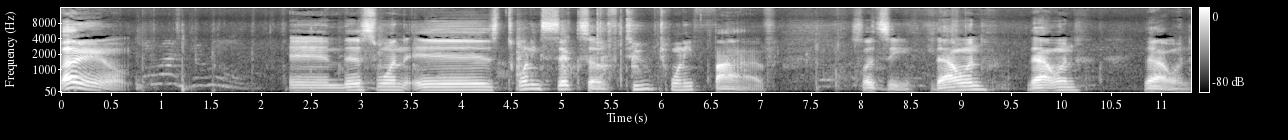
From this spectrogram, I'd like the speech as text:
Bam. And this one is 26 of 225. So let's see. That one, that one, that one.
